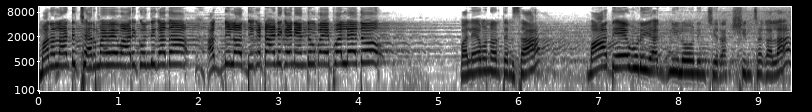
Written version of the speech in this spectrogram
మనలాంటి చర్మమే వారికి ఉంది కదా. అగ్నిలో దిగటానికని ఎందుకు భయపడలేదు? వాళ్ళు ఏమన్నారు తెలుసా? మా దేవుడు ఈ అగ్నిలో నుంచి రక్షించగల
